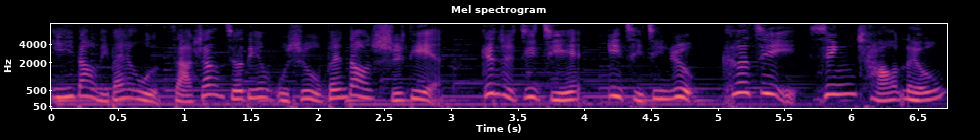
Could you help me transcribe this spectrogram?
一到礼拜五早上九点五十五分到十点，跟着季节一起进入科技新潮流。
